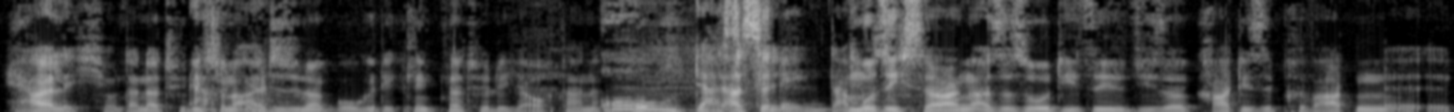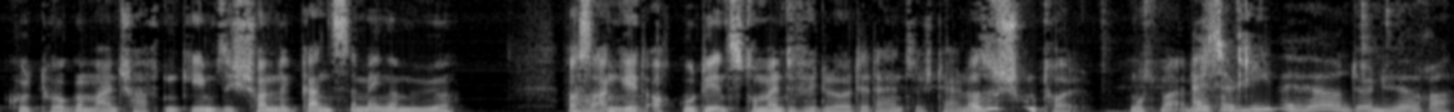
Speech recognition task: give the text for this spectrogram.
Herrlich. Und dann natürlich Ach, so eine ja. alte Synagoge, die klingt natürlich auch da. Ne? Oh, das, Das, klingt. da muss ich sagen, also so diese, diese, gerade diese privaten äh, Kulturgemeinschaften geben sich schon eine ganze Menge Mühe, was Oh. angeht, auch gute Instrumente für die Leute dahin zu stellen. Also ist schon toll, muss man Also, sagen. liebe Hörerinnen und Hörer,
